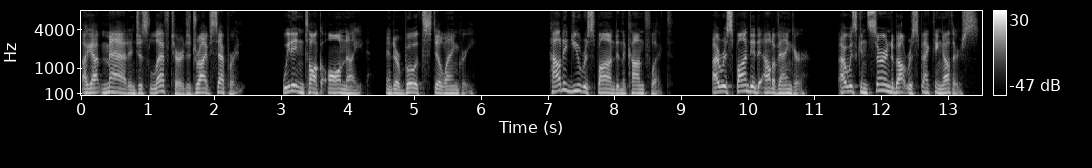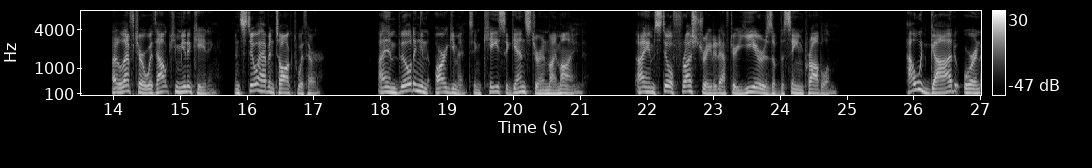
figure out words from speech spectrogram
I got mad and just left her to drive separate. We didn't talk all night and are both still angry. How did you respond in the conflict? I responded out of anger. I was concerned about respecting others. I left her without communicating and still haven't talked with her. I am building an argument and case against her in my mind. I am still frustrated after years of the same problem. How would God or an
